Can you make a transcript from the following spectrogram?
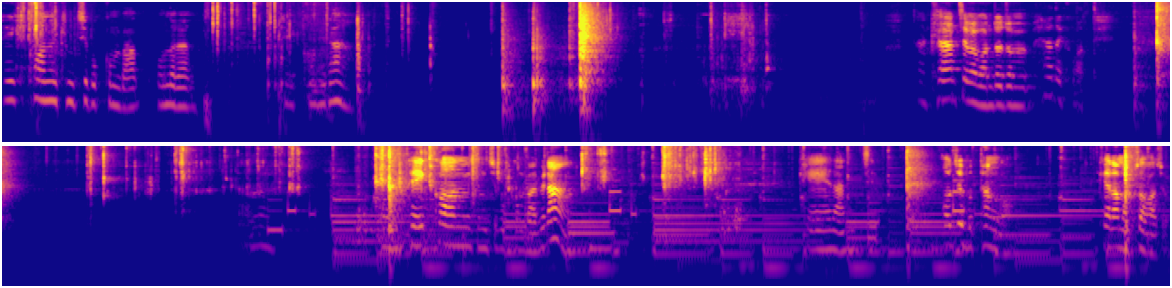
베이컨 김치볶음밥 오늘은 베이컨이랑 계란찜을 먼저 좀 해야 될 것 같아. 일단은 베이컨 김치볶음밥이랑 계란찜 어제 못한 거. 계란 없어가지고.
